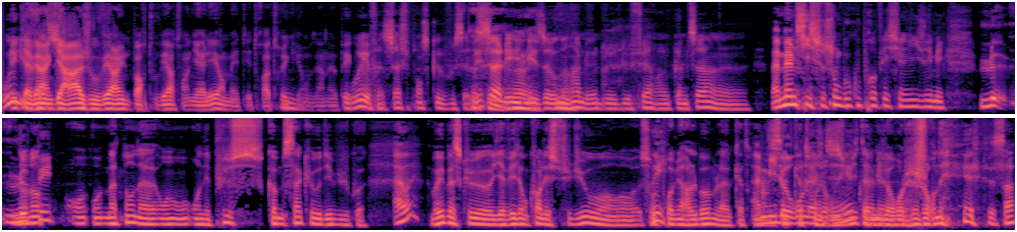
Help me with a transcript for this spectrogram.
oui, qu'il y avait un garage ouvert, une porte ouverte, on y allait, on mettait trois trucs et on faisait un EP. quoi. Oui, enfin ça, je pense que vous savez Ça, ça, les, ouais. les de, de, de faire euh, comme ça. euh. Bah, même s'ils se sont beaucoup professionnalisés, mais le, le Non, on- on- maintenant on, a- on- on est plus comme ça qu'au début, quoi. Ah ouais? Oui, parce que euh, il y avait encore les studios en- sur Oui. le premier album, là, 97, 1000 euros la 98, journée, quoi, à 1000 le- euros la journée, c'est ça.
